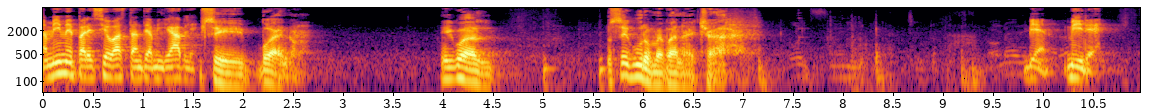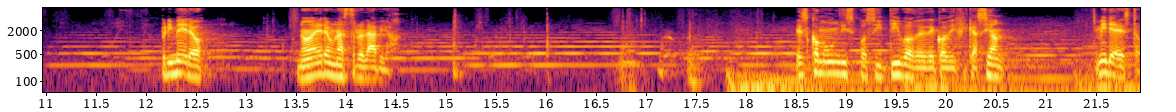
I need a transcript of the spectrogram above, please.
A mí me pareció bastante amigable. Sí, bueno. Igual. Seguro me van a echar. Bien, mire. Primero, no era un astrolabio. Es como un dispositivo de decodificación. Mire esto.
